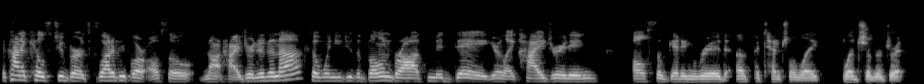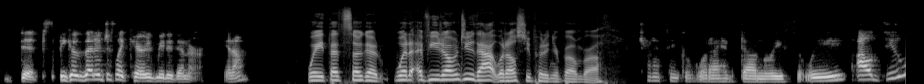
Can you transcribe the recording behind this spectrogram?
it kind of kills two birds because a lot of people are also not hydrated enough. So when you do the bone broth midday, you're like hydrating, also getting rid of potential like blood sugar drip dips because then it just like carries me to dinner, you know? Wait, that's so good. What if you don't do that? What else do you put in your bone broth? trying to think of what I have done recently. I'll do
